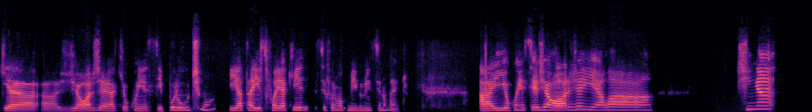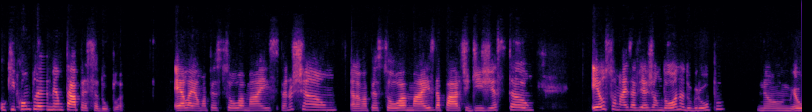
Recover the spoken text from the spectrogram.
que é a Georgia, é a que eu conheci por último, e a Thaís foi a que se formou comigo no ensino médio. Aí eu conheci a Georgia e ela tinha o que complementar para essa dupla. Ela é uma pessoa mais pé no chão, ela é uma pessoa mais da parte de gestão. Eu sou mais a viajandona do grupo, não, eu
